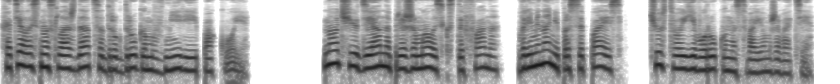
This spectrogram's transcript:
Хотелось наслаждаться друг другом в мире и покое. Ночью Диана прижималась к Стефана, временами просыпаясь, чувствуя его руку на своем животе.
